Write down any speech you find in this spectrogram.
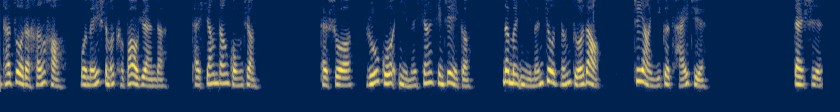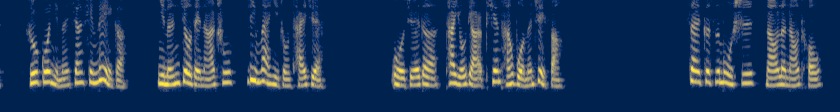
他做得很好，我没什么可抱怨的。他相当公正。他说：“如果你们相信这个，那么你们就能得到这样一个裁决。但是如果你们相信那个，你们就得拿出另外一种裁决。”我觉得他有点偏袒我们这方。塞克斯牧师挠了挠头，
